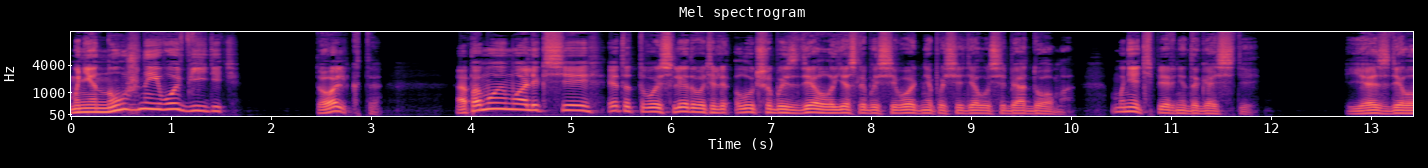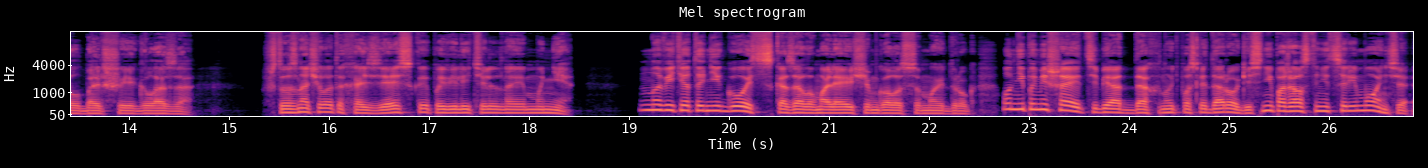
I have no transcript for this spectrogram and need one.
Мне нужно его видеть. Только-то. А по-моему, Алексей, этот твой следователь лучше бы сделал, если бы сегодня посидел у себя дома. Мне теперь не до гостей. Я сделал большие глаза. Что значило это хозяйское повелительное «мне»? «Но ведь это не гость», — сказал умоляющим голосом мой друг. «Он не помешает тебе отдохнуть после дороги. С ним, пожалуйста, не церемонься.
